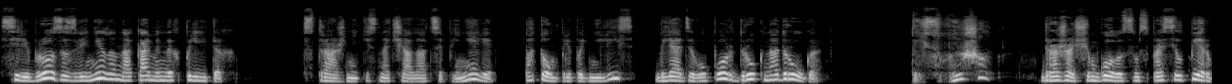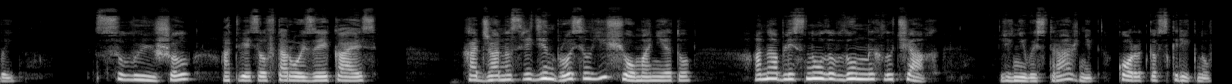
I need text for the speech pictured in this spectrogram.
Серебро зазвенело на каменных плитах. Стражники сначала оцепенели, потом приподнялись, глядя в упор друг на друга. — Ты слышал? — дрожащим голосом спросил первый. — Слышал, — ответил второй, заикаясь. Хаджана Средин бросил еще монету. Она блеснула в лунных лучах. Ленивый стражник, коротко вскрикнув,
